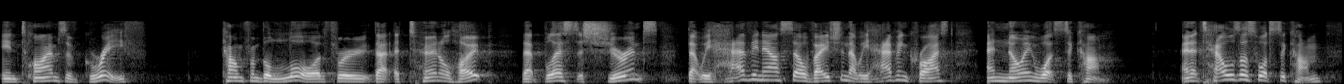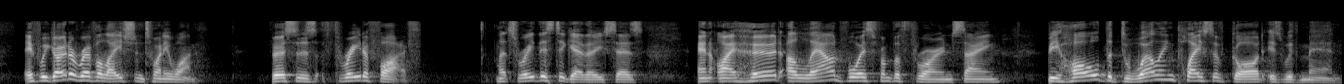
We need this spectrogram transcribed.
in times of grief come from the Lord through that eternal hope, that blessed assurance that we have in our salvation, that we have in Christ, and knowing what's to come. And it tells us what's to come If we go to Revelation 21, verses 3 to 5, let's read this together. He says, And I heard a loud voice from the throne saying, Behold, the dwelling place of God is with man.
